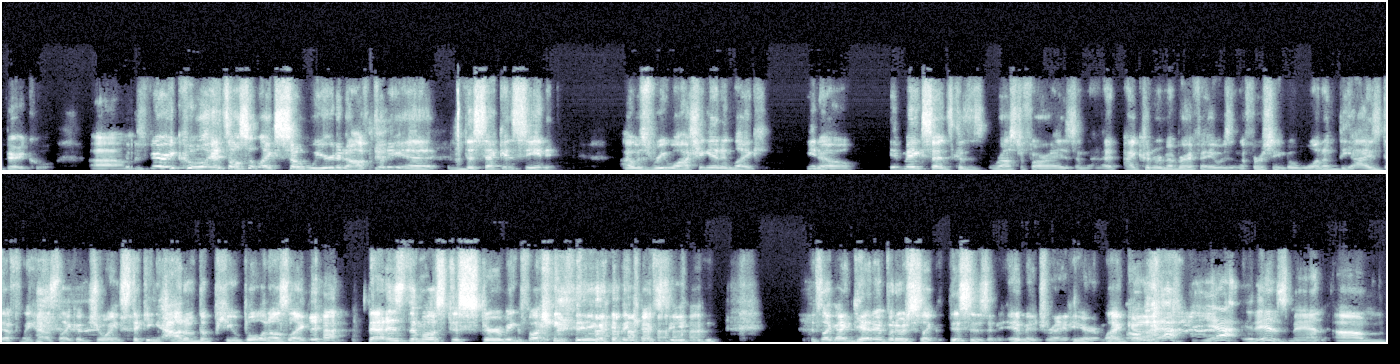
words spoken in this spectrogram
very cool. Um, it was very cool. And it's also like so weird and off putting. Uh, the second scene, I was rewatching it and like, you know, it makes sense because Rastafari and I, I, couldn't remember if it was in the first scene, but one of the eyes definitely has like a joint sticking out of the pupil, and I was like, yeah. that is the most disturbing fucking thing I think I've seen. It's like I get it, but it was just like this is an image right here. My God. Oh, yeah, yeah, it is, man. Um,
